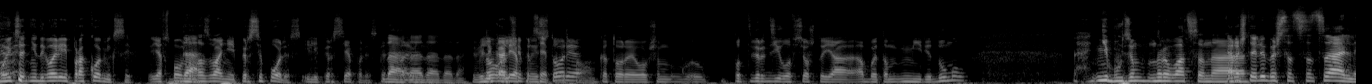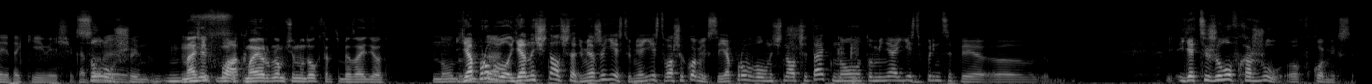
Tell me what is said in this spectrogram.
Мы, кстати, не договорили про комиксы. Я вспомнил Да. название Персиполис или Персеполис. как Да, да, правильно. да, да, да. Ну, Великолепная вообще Персеполис, история, по-моему. которая, в общем, э, подтвердила все, что я об этом мире думал. Не будем нарываться на... Короче, ты любишь со- социальные такие вещи, которые... Слушай, Значит, факт. майор громче, но доктор тебе зайдет. Ну, Я да. пробовал, я начинал читать, у меня же есть, у меня есть ваши комиксы. Я пробовал, начинал читать, но вот у меня есть, в принципе... э, Я тяжело вхожу э, в комиксы.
